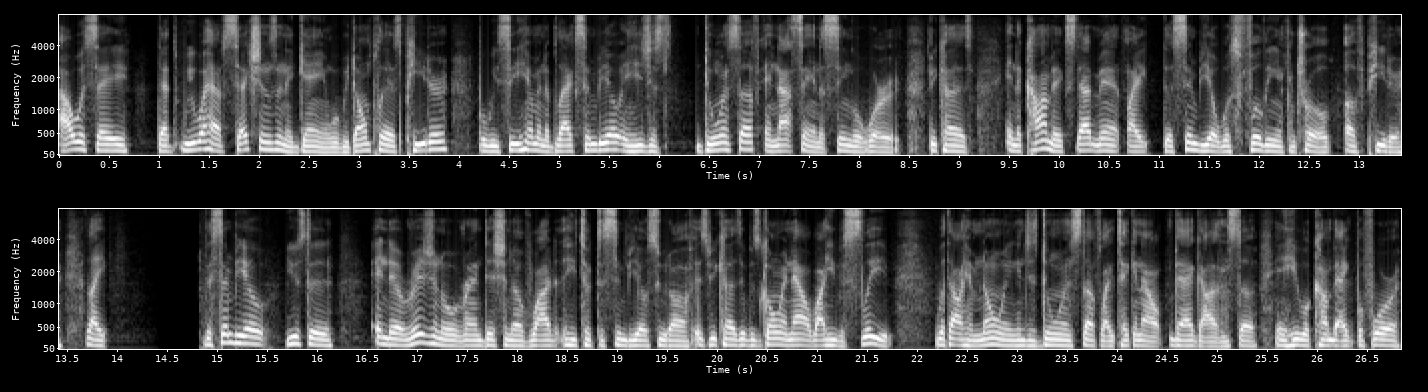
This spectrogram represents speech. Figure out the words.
I would say that we will have sections in the game where we don't play as Peter, but we see him in the black symbiote and he's just doing stuff and not saying a single word because in the comics that meant like the symbiote was fully in control of Peter. Like the symbiote used to in the original rendition of why he took the symbiote suit off is because it was going out while he was asleep without him knowing and just doing stuff like taking out bad guys and stuff. And he would come back before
